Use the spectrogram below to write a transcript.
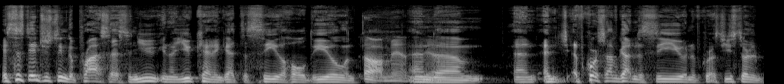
it's just interesting to process, and you you know you kind of get to see the whole deal, and Oh, man, and yeah. um and and of course I've gotten to see you, and of course you started.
